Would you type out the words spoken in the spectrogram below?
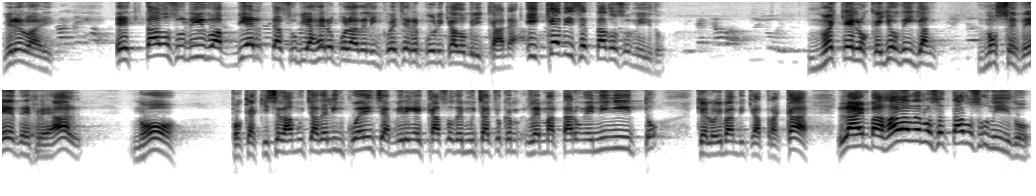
mírenlo ahí. Estados Unidos advierte a sus viajeros por la delincuencia en República Dominicana. ¿Y qué dice Estados Unidos? No es que lo que ellos digan no se dé de real. No, porque aquí se da mucha delincuencia. Miren el caso del muchacho que le mataron el niñito, que lo iban a atracar. La Embajada de los Estados Unidos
